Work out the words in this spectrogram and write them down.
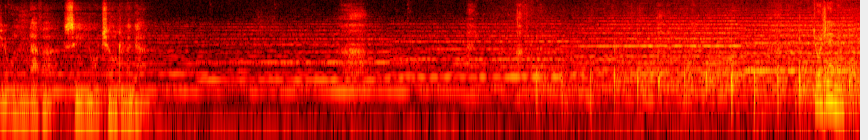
you will never see your children again. Georgiana.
